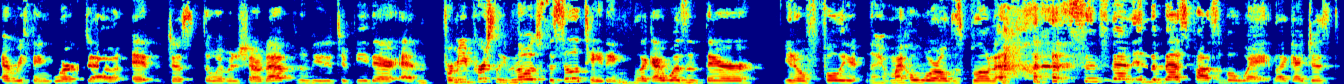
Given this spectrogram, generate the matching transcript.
everything worked out. It just the women showed up who needed to be there. And for me personally, even though it was facilitating, like I wasn't there you know, fully, my whole world is blown up since then in the best possible way. Like I just,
